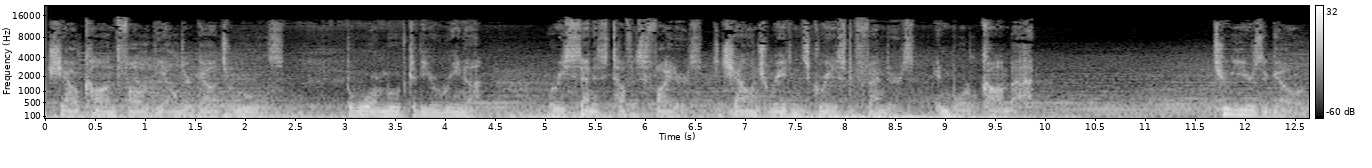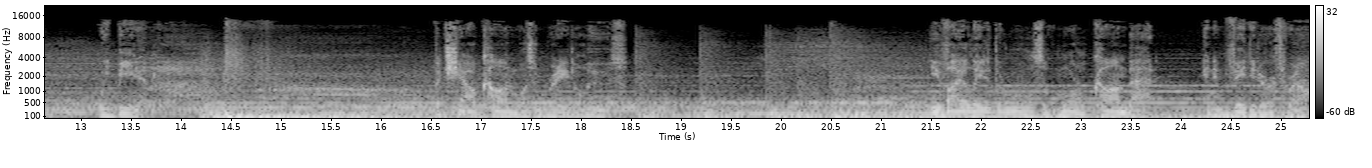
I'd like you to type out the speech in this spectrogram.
Shao Kahn followed the Elder Gods' rules. The war moved to the arena, where he sent his toughest fighters to challenge Raiden's greatest defenders in Mortal Kombat. Two years ago, we beat him. But Shao Kahn wasn't ready to lose. He violated the rules of Mortal Kombat and invaded Earthrealm.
